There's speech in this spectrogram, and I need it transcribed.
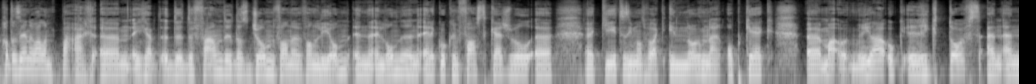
God, er zijn er wel een paar. Um, je hebt de, de founder, dat is John van, uh, van Leon in, in Londen. En eigenlijk ook een fast casual uh, keten. Is iemand waar ik enorm naar opkijk. maar ja, ook Rick Torfs en, en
